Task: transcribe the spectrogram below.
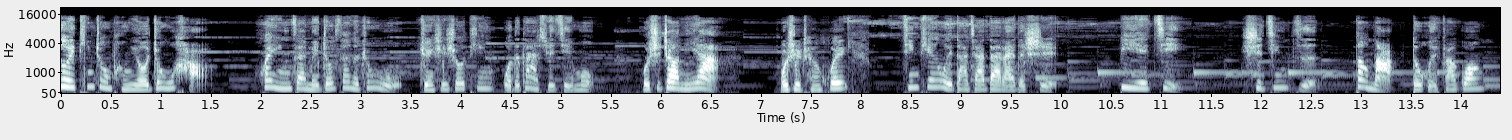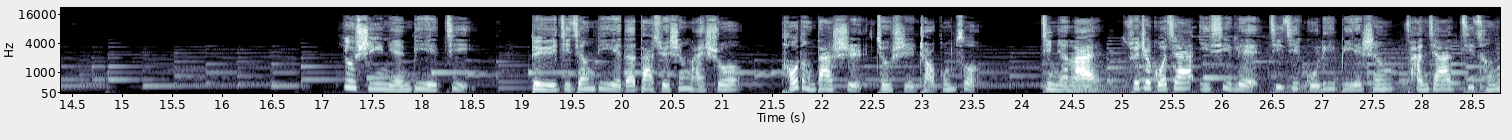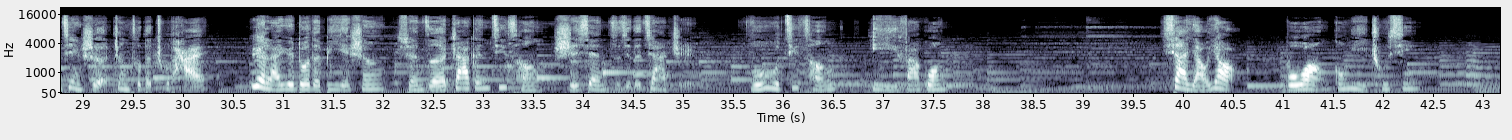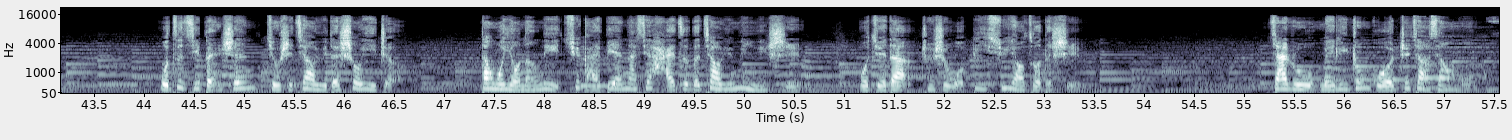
各位听众朋友，中午好！欢迎在每周三的中午准时收听我的大学节目，我是赵尼亚，我是陈辉。今天为大家带来的是毕业季，是金子，到哪儿都会发光。又是一年毕业季，对于即将毕业的大学生来说，头等大事就是找工作。近年来，随着国家一系列积极鼓励毕业生参加基层建设政策的出台，越来越多的毕业生选择扎根基层，实现自己的价值，服务基层，熠熠发光。夏瑶瑶，不忘公益初心。我自己本身就是教育的受益者，当我有能力去改变那些孩子的教育命运时，我觉得这是我必须要做的事。加入美丽中国支教项目，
